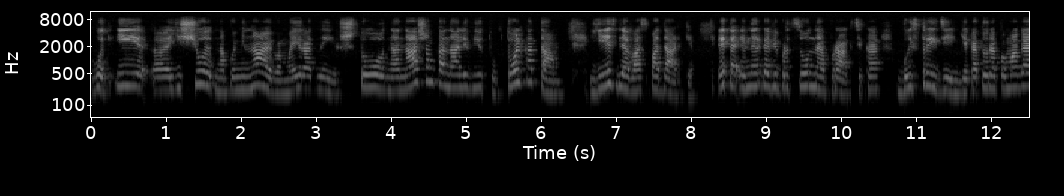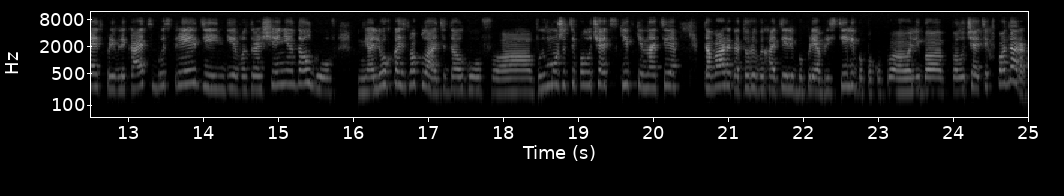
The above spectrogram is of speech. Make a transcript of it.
Вот, и а, еще напоминаю вам, мои родные, что на нашем канале в YouTube, только там есть для вас подарки. Это энерговибрационная практика «Быстрые деньги», которая помогает привлекать быстрее деньги, возвращение долгов, легкость в оплате долгов. А, вы можете получать скидки на те товары, которые вы хотели бы приобрести, либо покупать, либо получать их в подарок.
